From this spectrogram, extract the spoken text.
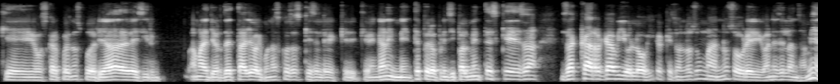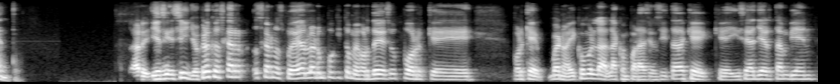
Que Oscar pues nos podría decir a mayor detalle algunas cosas que, se le, que vengan en mente, pero principalmente es que esa esa carga biológica que son los humanos sobrevivan ese lanzamiento. Claro, y es sí, yo creo que Oscar, Oscar nos puede hablar un poquito mejor de eso porque, porque bueno, hay como la, la que, que hice ayer también,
